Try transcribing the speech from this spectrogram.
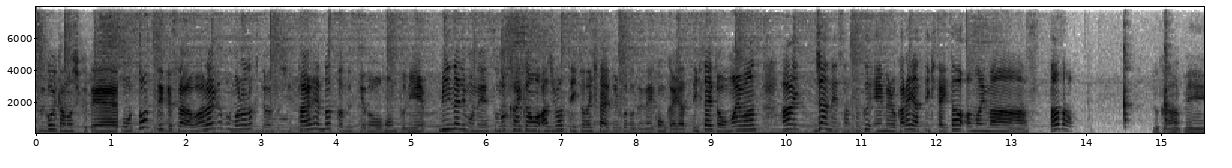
すごい楽しくて、もう撮っててさ、笑いが止まらなくて私、大変だったんですけど、本当に。みんなにもね、その快感を味わっていただきたいということでね、今回やっていきたいと思います。はい、じゃあね、早速 A メロからやっていきたいと思います。どうぞ Look at me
